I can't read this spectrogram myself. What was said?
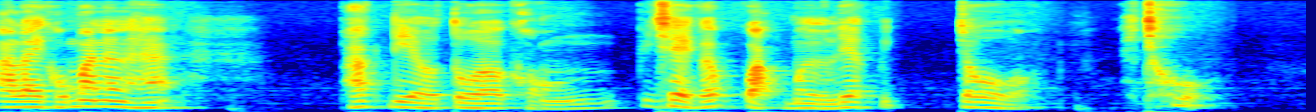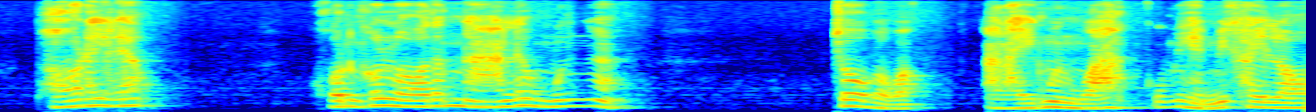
อะไรของมันนั่นนะฮะพักเดียวตัวของพี่เชษก็กวักมือเรียกพี่โจ้ไอ้โจ้พอได้แล้ว คนเขารอตั้งนานแล้วมึงอะโจ้บอกว่าอะไรมึงวะกูไม่เห็นมีใครรอ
